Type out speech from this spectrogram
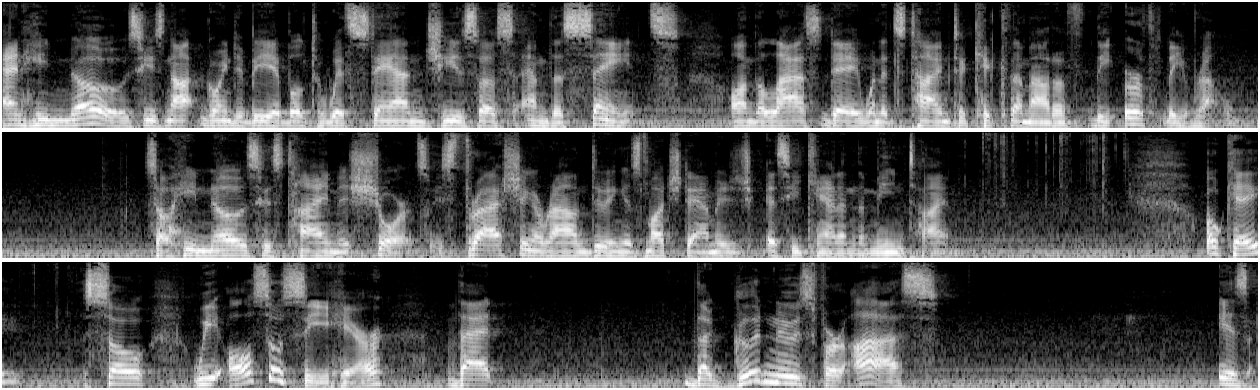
And he knows he's not going to be able to withstand Jesus and the saints on the last day when it's time to kick them out of the earthly realm. So he knows his time is short. So he's thrashing around doing as much damage as he can in the meantime. Okay, so we also see here that the good news for us is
